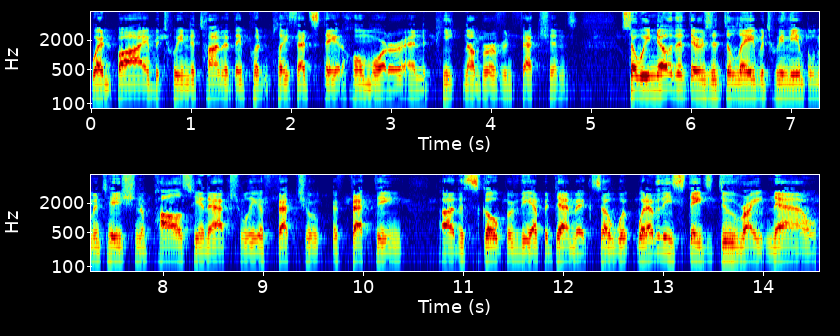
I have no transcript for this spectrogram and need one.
went by between the time that they put in place that stay at home order and the peak number of infections. So we know that there's a delay between the implementation of policy and actually effectu- affecting uh, the scope of the epidemic. So whatever these states do right now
